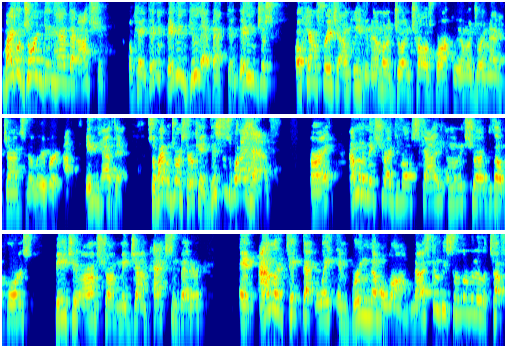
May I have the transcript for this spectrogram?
Michael Jordan didn't have that option. Okay, they didn't. They didn't do that back then. They didn't just okay. I'm afraid. I'm leaving. I'm going to join Charles Barkley. I'm going to join Magic Johnson or Larry Bird. I, they didn't have that. So Michael Jordan said, okay, this is what I have. All right. I'm going to make sure I develop Scottie. I'm going to make sure I develop Horace, B.J. Armstrong, make John Paxson better. And I'm going to take that weight and bring them along. Now, it's going to be some little bit of a tough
